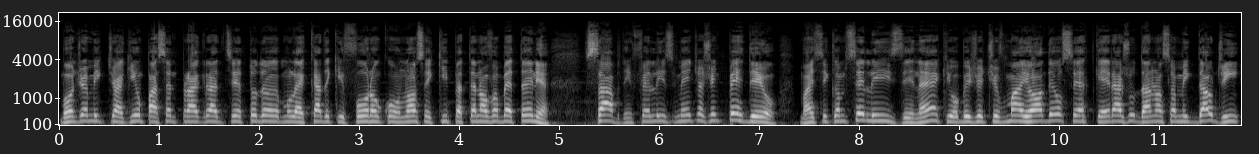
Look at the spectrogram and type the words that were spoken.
Bom dia, amigo Tiaguinho, passando para agradecer a toda a molecada que foram com nossa equipe até Nova Betânia. Sábado, infelizmente a gente perdeu, mas ficamos felizes, né? Que o objetivo maior deu certo, que era ajudar nosso amigo Daldim.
